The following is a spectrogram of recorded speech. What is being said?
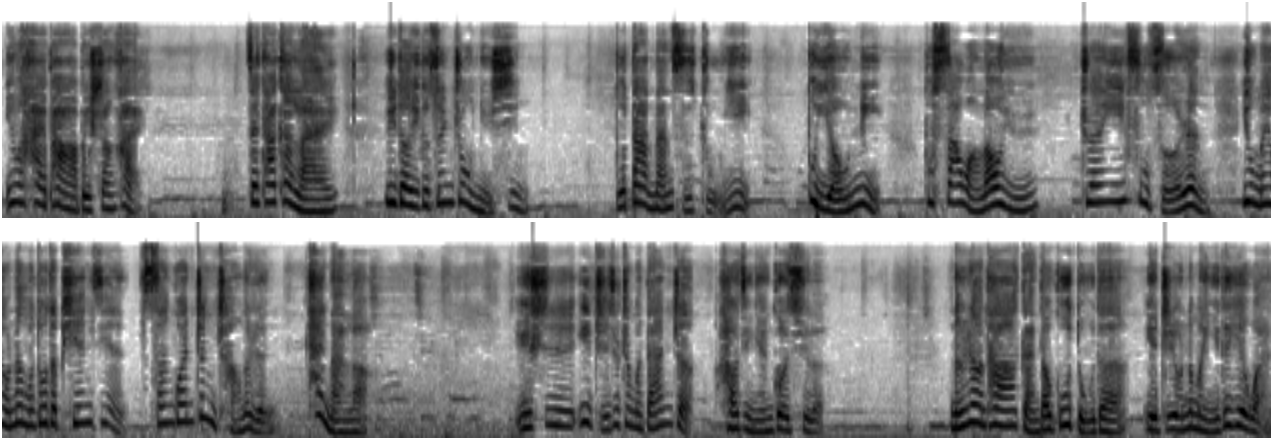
因为害怕被伤害。在他看来，遇到一个尊重女性、不大男子主义、不油腻、不撒网捞鱼。专一、负责任，又没有那么多的偏见，三观正常的人太难了。于是，一直就这么单着，好几年过去了。能让他感到孤独的，也只有那么一个夜晚，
